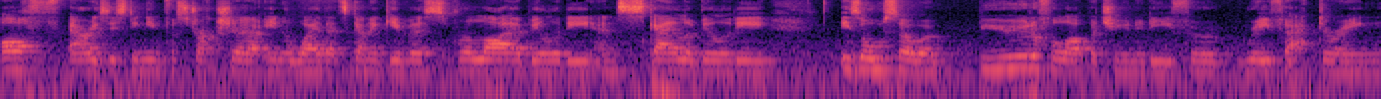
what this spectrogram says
off our existing infrastructure in a way that's going to give us reliability and scalability is also a beautiful opportunity for refactoring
